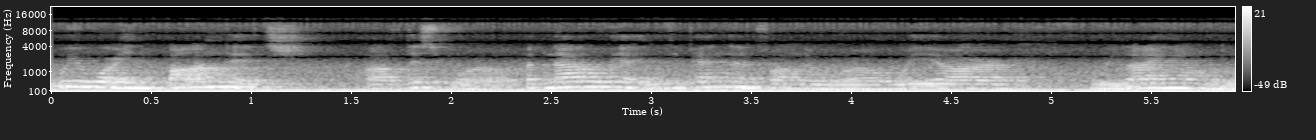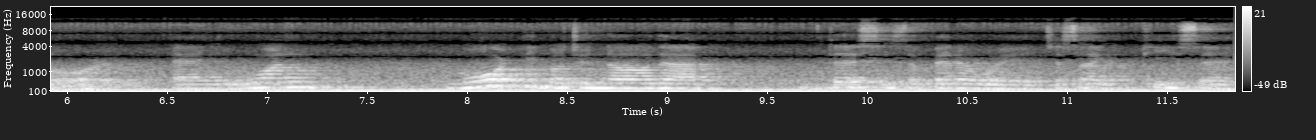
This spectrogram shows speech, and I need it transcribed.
we were in bondage of this world. But now we are independent from the world. We are relying on the Lord. And we want more people to know that this is a better way. Just like P said,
